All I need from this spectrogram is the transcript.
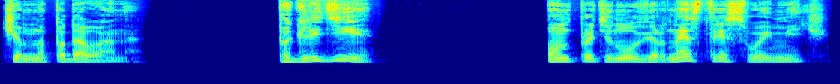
чем на подавана. «Погляди!» Он протянул Вернестре свой меч.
